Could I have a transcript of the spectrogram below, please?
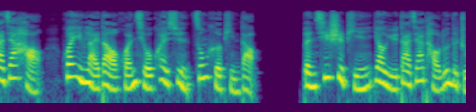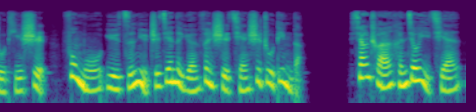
大家好，欢迎来到环球快讯综合频道。本期视频要与大家讨论的主题是：父母与子女之间的缘分是前世注定的。相传很久以前，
